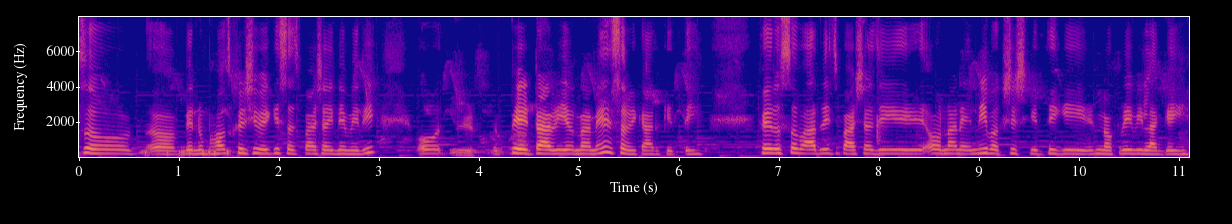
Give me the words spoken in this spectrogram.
ਸੋ ਮੈਨੂੰ ਬਹੁਤ ਖੁਸ਼ੀ ਹੋਈ ਕਿ ਸੱਚ ਪਾਤਸ਼ਾਹ ਜੀ ਨੇ ਮੇਰੀ। ਉਹ ਭੇਟਾ ਵੀ ਉਹਨਾਂ ਨੇ ਸਵੀਕਾਰ ਕੀਤੀ। ਫਿਰ ਉਸ ਤੋਂ ਬਾਅਦ ਵਿੱਚ ਪਾਸ਼ਾ ਜੀ ਉਹਨਾਂ ਨੇ ਇੰਨੀ ਬਖਸ਼ਿਸ਼ ਕੀਤੀ ਕਿ ਨੌਕਰੀ ਵੀ ਲੱਗ ਗਈ।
